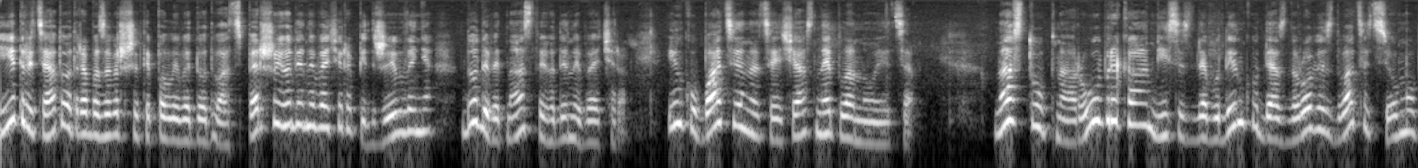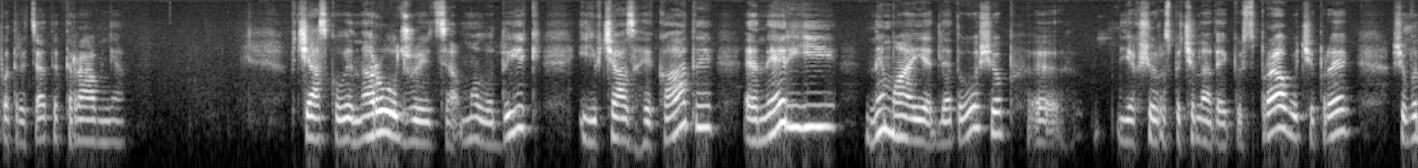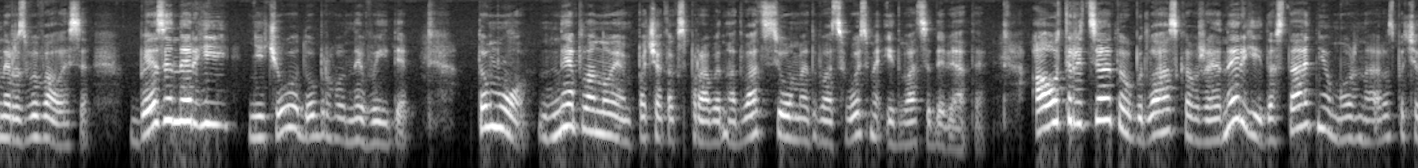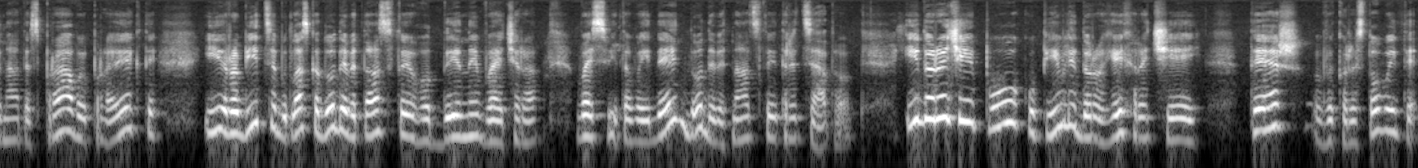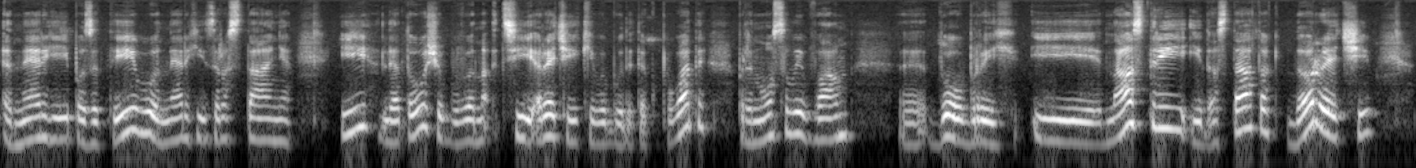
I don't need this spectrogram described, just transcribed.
І 30-го треба завершити поливи до 21 години вечора, підживлення до 19 години вечора. Інкубація на цей час не планується. Наступна рубрика Місяць для будинку для здоров'я з 27 по 30 травня. В час, коли народжується молодик, і в час гекати енергії немає для того, щоб, е, якщо розпочинати якусь справу чи проєкт, щоб вони розвивалися. Без енергії нічого доброго не вийде. Тому не плануємо початок справи на 27, 28 і 29. А от 30-го, будь ласка, вже енергії достатньо, можна розпочинати справи, проекти. І робіть це, будь ласка, до 19 години вечора. Весь світовий день до 19.30. І, до речі, по купівлі дорогих речей. Теж використовуйте енергії позитиву, енергії зростання. І для того, щоб ці речі, які ви будете купувати, приносили вам е, добрий і настрій, і достаток. До речі,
